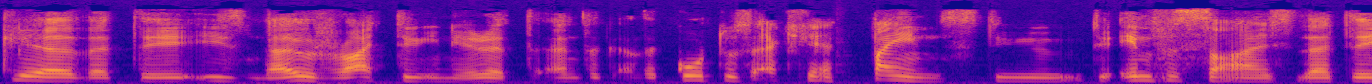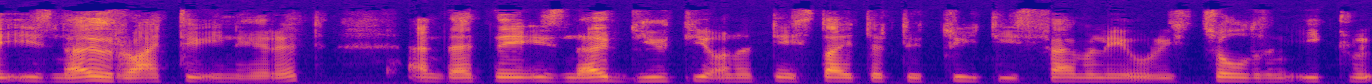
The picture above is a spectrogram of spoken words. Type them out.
clear that there is no right to inherit, and the, the, court was actually at pains to to emphasize that there is no right to inherit, and that there is no duty on a testator to treat his family or his children equal,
